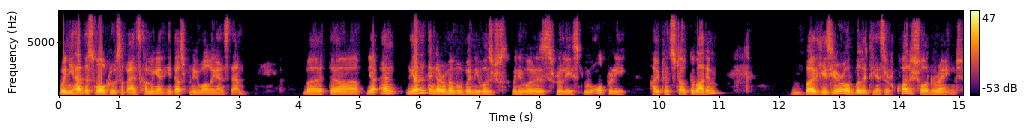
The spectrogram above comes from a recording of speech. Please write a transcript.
when you have the small groups of ants coming in, he does pretty well against them. But uh, yeah, and the other thing I remember when he was when he was released, we were all pretty hyped and stoked about him. But his hero ability has a quite a short range,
